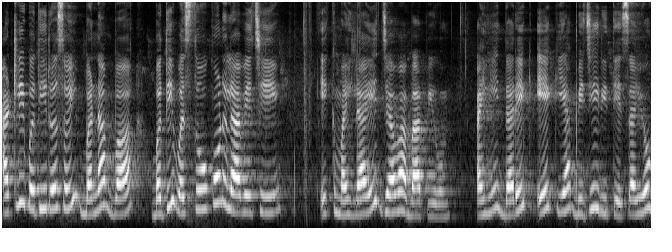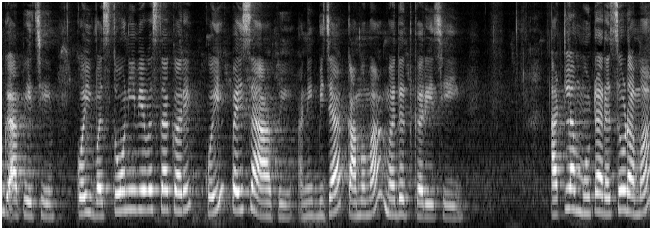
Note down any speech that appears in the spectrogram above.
આટલી બધી રસોઈ બનાવવા બધી વસ્તુઓ કોણ લાવે છે? એક મહિલાએ જવાબ આપ્યો, અહીં દરેક એક યા બીજી રીતે સહયોગ આપે છે. કોઈ વસ્તુઓની વ્યવસ્થા કરે, કોઈ પૈસા આપે અને બીજા કામમાં મદદ કરે છે. આટલા મોટા રસોડામાં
